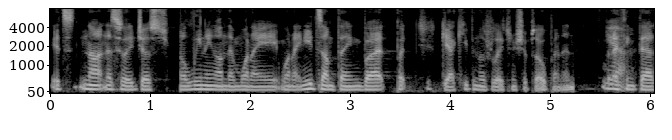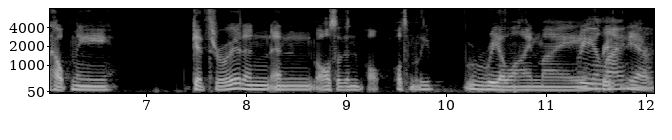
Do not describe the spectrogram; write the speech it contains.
it's not necessarily just you know, leaning on them when I when I need something but but yeah keeping those relationships open. And Yeah. I think that helped me get through it and and also then ultimately realign my realign. yeah, yeah.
